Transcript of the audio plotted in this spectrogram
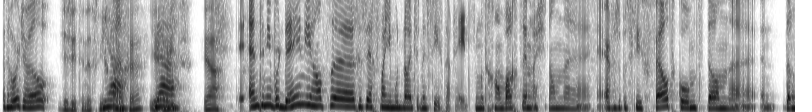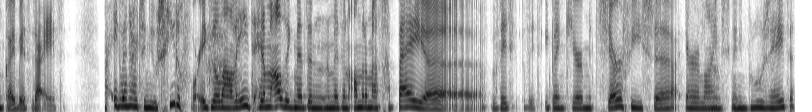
Het hoort er wel. je zit in het vliegtuig, hè? Je ja. eet. Ja. Anthony Bourdain die had eh, gezegd van je moet nooit in het vliegtuig eten. Je moet gewoon wachten. En als je dan eh, ergens op het vliegveld komt, dan, eh, dan kan je beter daar eten. Maar ik ben daar te nieuwsgierig voor. Ik wil dan weten, helemaal als ik met een, met een andere maatschappij, eh, weet, ik, weet ik ben een keer met Service Airlines, ik weet niet hoe ze heten.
